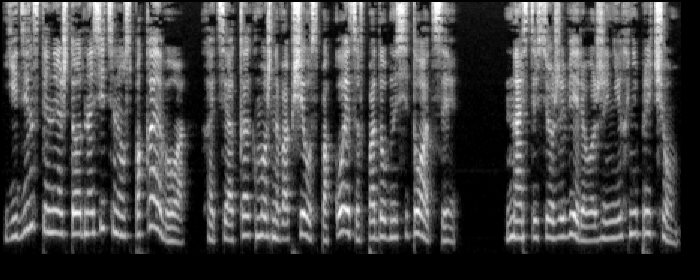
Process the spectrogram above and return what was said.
Единственное, что относительно успокаивало, хотя как можно вообще успокоиться в подобной ситуации? Настя все же верила, жених ни при чем.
